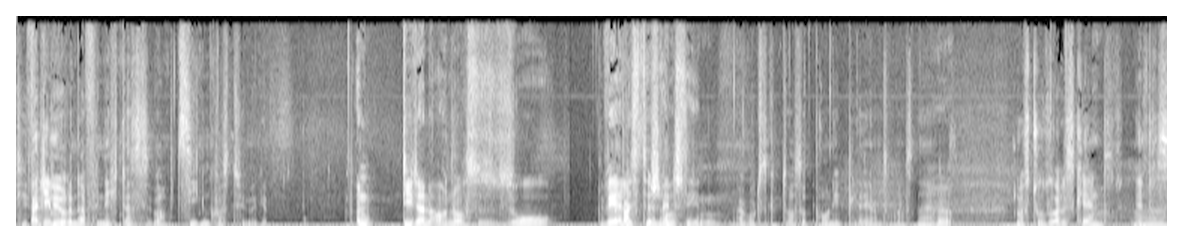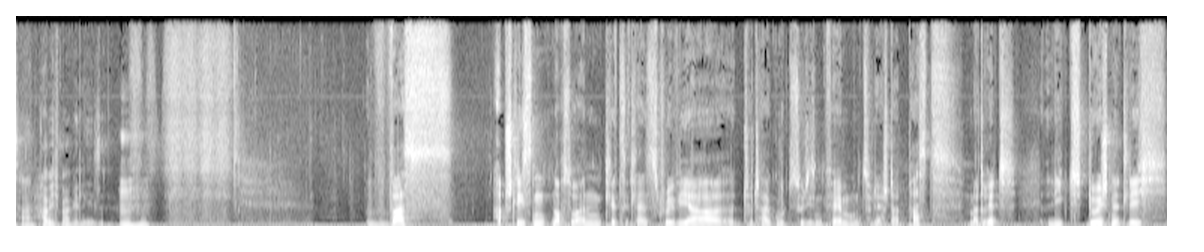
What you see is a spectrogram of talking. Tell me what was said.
Viel verstörender finde ich, dass es überhaupt Ziegenkostüme gibt. Und die dann auch noch so realistisch aussehen. Na gut, es gibt auch so Ponyplay und sowas. Naja. Ja. Was du so alles kennst. Interessant. Habe ich mal gelesen. Mhm. Was abschließend noch so ein klitzekleines Trivia total gut zu diesem Film und zu der Stadt passt. Madrid liegt durchschnittlich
